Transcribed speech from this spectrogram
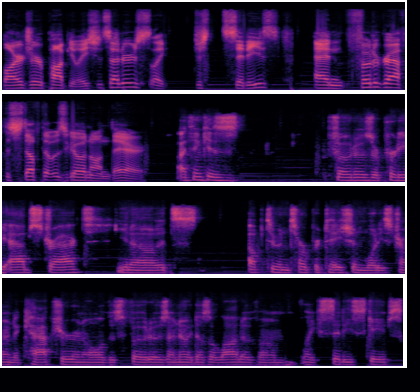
larger population centers, like just cities and photograph the stuff that was going on there. I think his photos are pretty abstract. You know, it's up to interpretation what he's trying to capture in all of his photos. I know he does a lot of um, like cityscapes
